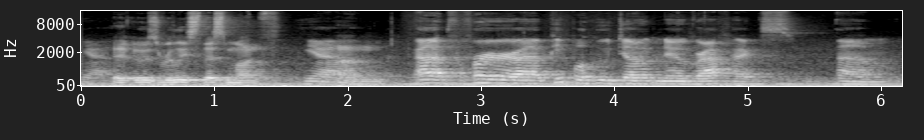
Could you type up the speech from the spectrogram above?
yeah. it, it was released this month. yeah. Um, uh, for uh, people who don't know graphics, um,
